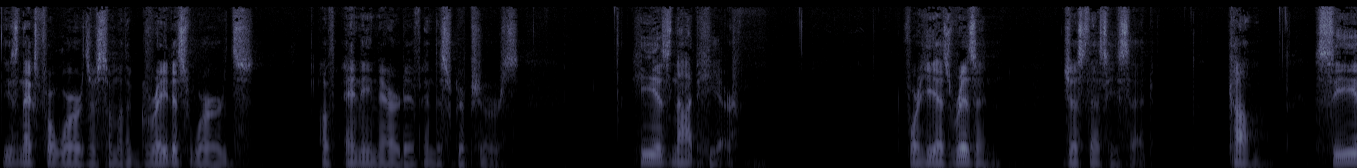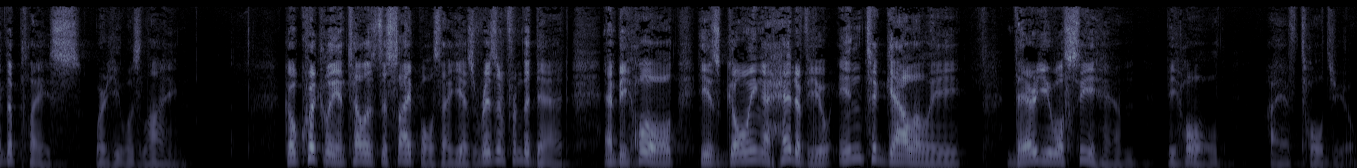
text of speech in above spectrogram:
These next four words are some of the greatest words of any narrative in the scriptures. He is not here, for he has risen, just as he said. Come, see the place where he was lying. Go quickly and tell his disciples that he has risen from the dead, and behold, he is going ahead of you into Galilee. There you will see him. Behold, I have told you.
